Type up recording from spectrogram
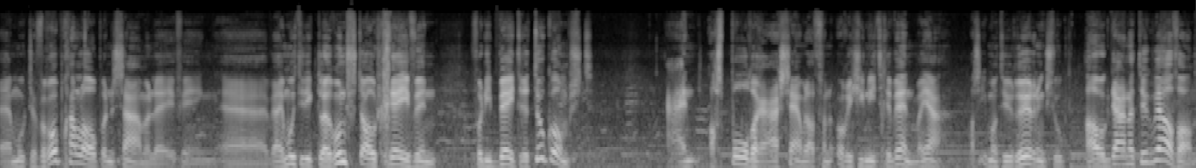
We uh, moeten voorop gaan lopen in de samenleving. Uh, wij moeten die klaroenstoot geven voor die betere toekomst. En als polderaars zijn we dat van origine niet gewend. Maar ja, als iemand die reuring zoekt, hou ik daar natuurlijk wel van.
